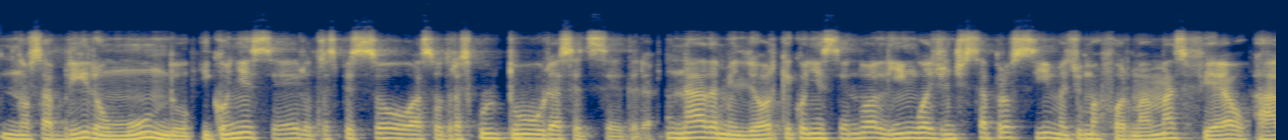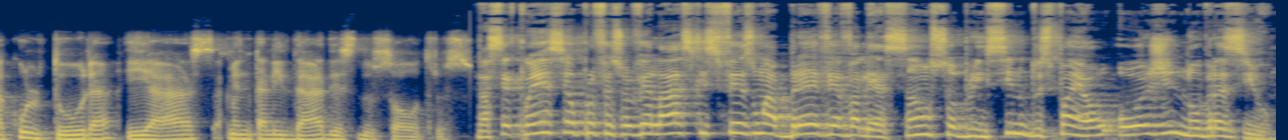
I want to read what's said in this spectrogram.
nos abrir o mundo e conhecer outras pessoas, outras culturas, etc. Nada melhor que conhecendo a língua a gente se aproxima de uma forma mais fiel à cultura e às mentalidades dos outros. Na sequência, o professor Velasquez fez uma breve avaliação sobre o ensino do espanhol hoje no Brasil.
